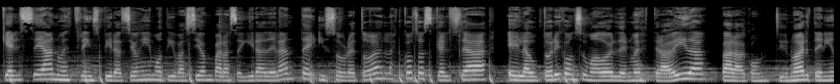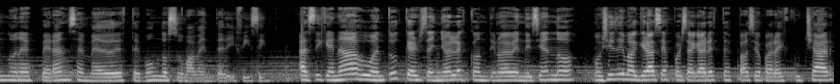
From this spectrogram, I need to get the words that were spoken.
que Él sea nuestra inspiración y motivación para seguir adelante y sobre todas las cosas que Él sea el autor y consumador de nuestra vida para continuar teniendo una esperanza en medio de este mundo sumamente difícil. Así que nada, juventud, que el Señor les continúe bendiciendo. Muchísimas gracias por sacar este espacio para escuchar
